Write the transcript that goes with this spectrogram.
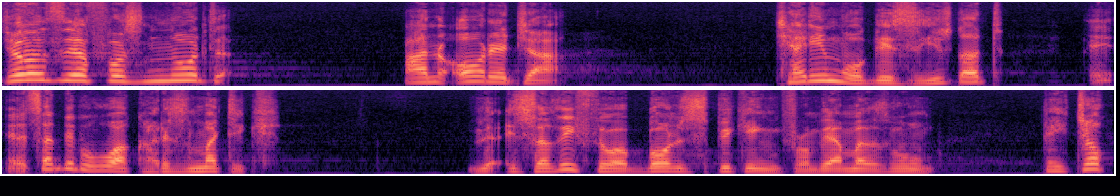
Joseph was not an orator. Charimogezi He's not, eh, some people who are charismatic. It's as if they were born speaking from their mother's womb. They talk,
